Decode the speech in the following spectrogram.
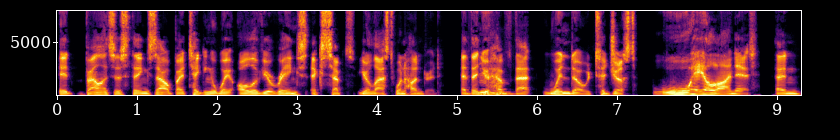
it balances things out by taking away all of your rings except your last 100. And then you Mhm. have that window to just wail on it and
